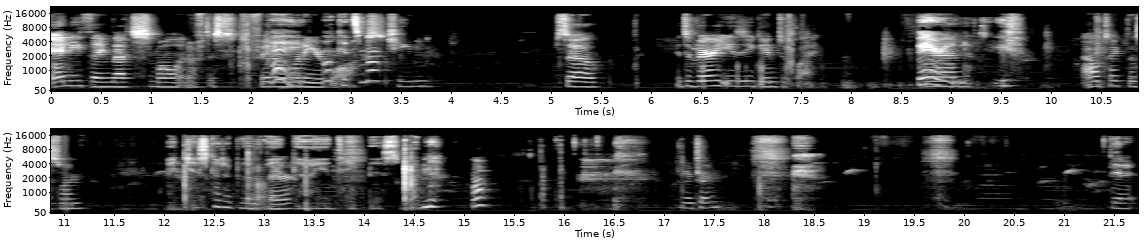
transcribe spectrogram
anything that's small enough to fit on one of your look, blocks. it's matching. So it's a very easy game to play. Very And- easy. I'll take this one. I just gotta build it there. guy and take this one. Oh. Your turn. Did it?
